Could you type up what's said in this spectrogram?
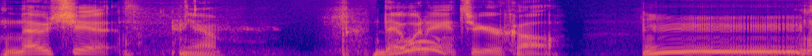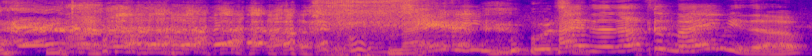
No shit. Yeah. That would answer your call. maybe. hey, that's a maybe though.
